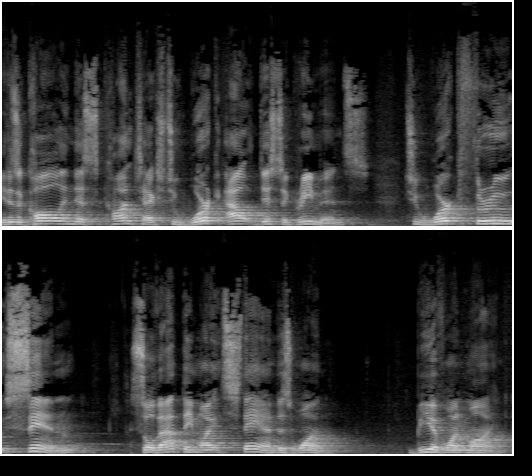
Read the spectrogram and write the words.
It is a call in this context to work out disagreements, to work through sin, so that they might stand as one, be of one mind,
